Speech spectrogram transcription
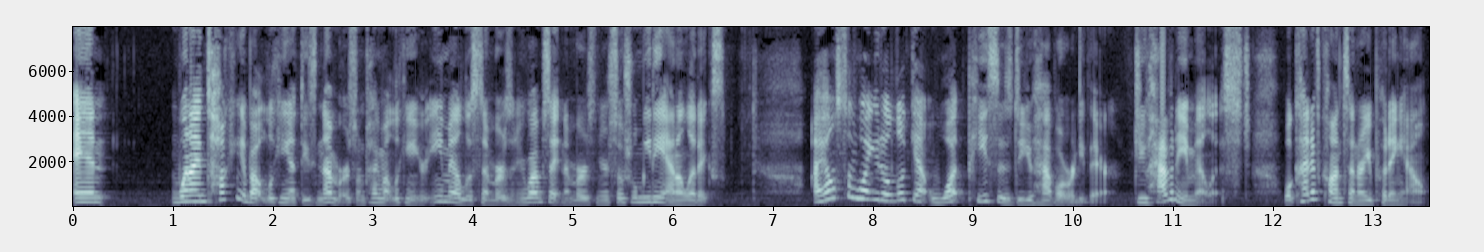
And when I'm talking about looking at these numbers, I'm talking about looking at your email list numbers and your website numbers and your social media analytics. I also want you to look at what pieces do you have already there? Do you have an email list? What kind of content are you putting out?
